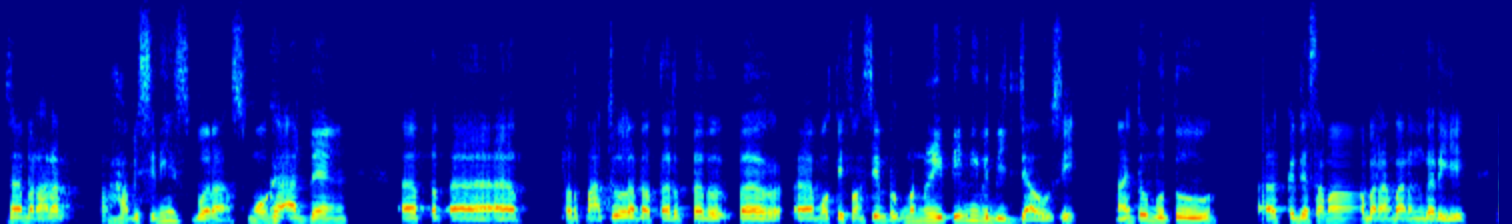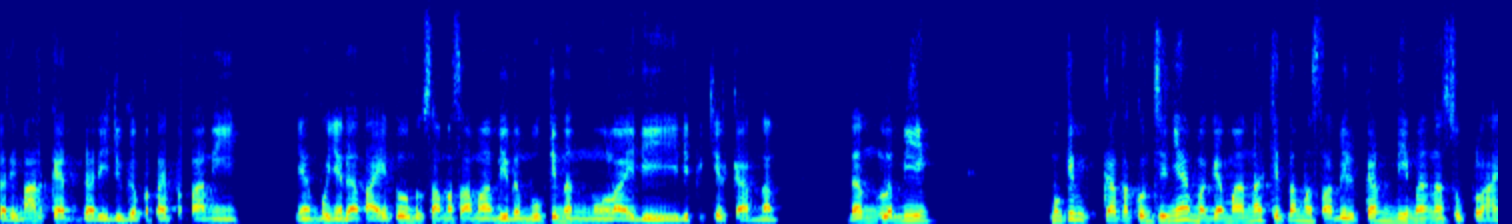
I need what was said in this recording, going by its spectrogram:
Saya berharap habis ini semoga ada yang uh, uh, terpacu atau termotivasi ter, ter, uh, untuk meneliti ini lebih jauh sih. Nah itu butuh uh, kerjasama bareng-bareng dari dari market, dari juga petani-petani yang punya data itu untuk sama-sama dirembukin dan mulai dipikirkan dan dan lebih mungkin kata kuncinya bagaimana kita menstabilkan demand dan supply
